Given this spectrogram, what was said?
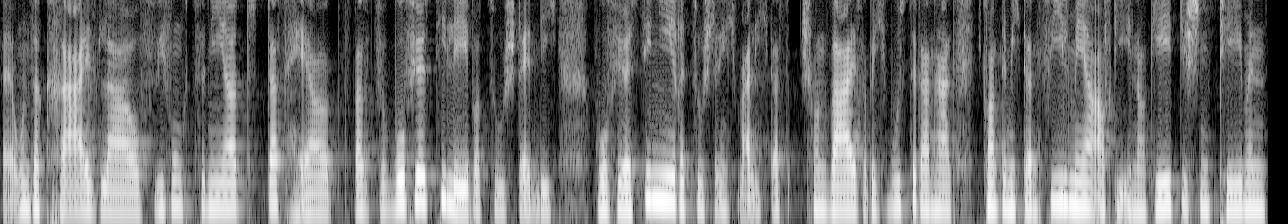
äh, unser Kreislauf, wie funktioniert das Herz, was, wofür ist die Leber zuständig, wofür ist die Niere zuständig, weil ich das schon weiß, aber ich wusste dann halt, ich konnte mich dann viel mehr auf die energetischen Themen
